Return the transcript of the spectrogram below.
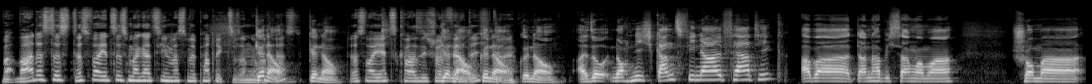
War, war das das, das war jetzt das Magazin, was du mit Patrick zusammen gemacht Genau, hast? genau. Das war jetzt quasi schon Genau, fertig? genau, Geil. genau. Also noch nicht ganz final fertig, aber dann habe ich, sagen wir mal, schon mal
